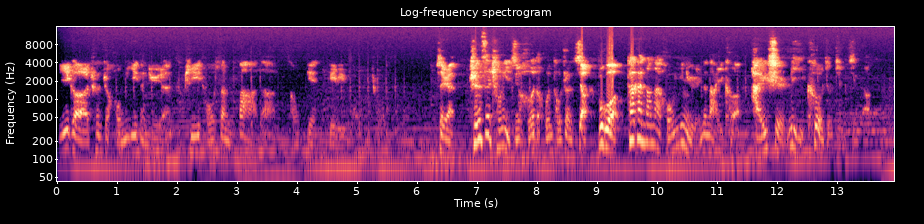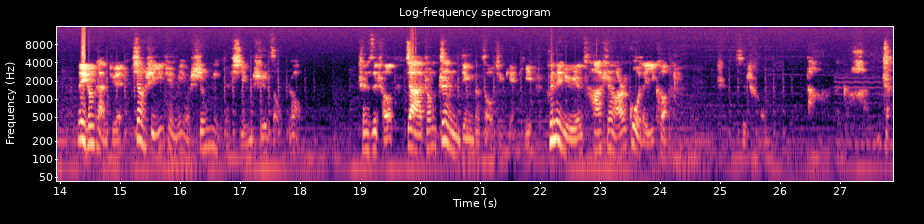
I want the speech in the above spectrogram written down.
一个穿着红衣的女人披头散发的从电梯里走了出来。虽然陈思成已经喝得昏头转向，不过他看到那红衣女人的那一刻，还是立刻就惊醒了。那种感觉像是一具没有生命的行尸走肉。陈思成假装镇定地走进电梯，和那女人擦身而过的一刻，陈思成打了个寒战。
